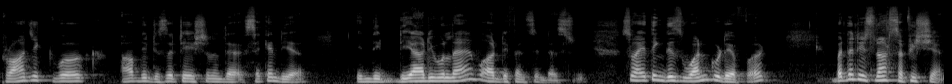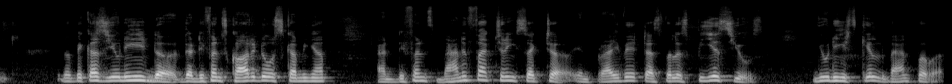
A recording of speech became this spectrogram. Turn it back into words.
project work of the dissertation in the second year in the DRDO lab or defense industry. So I think this is one good effort, but then it's not sufficient you know, because you need uh, the defense corridors coming up and defense manufacturing sector in private as well as PSUs, you need skilled manpower.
